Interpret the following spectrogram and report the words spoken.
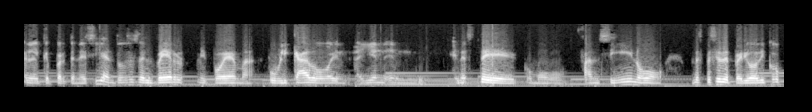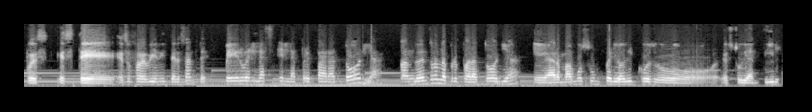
en el que pertenecía. Entonces el ver mi poema publicado en, ahí en en este como fanzine o una especie de periódico, pues este, eso fue bien interesante. Pero en, las, en la preparatoria, cuando entro a la preparatoria, eh, armamos un periódico estudiantil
